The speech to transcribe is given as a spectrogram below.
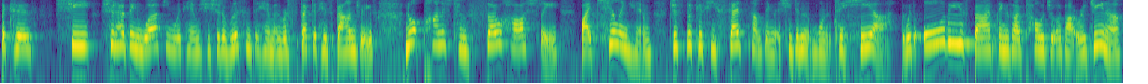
because she should have been working with him, she should have listened to him and respected his boundaries, not punished him so harshly by killing him just because he said something that she didn't want to hear. With all these bad things I've told you about Regina,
